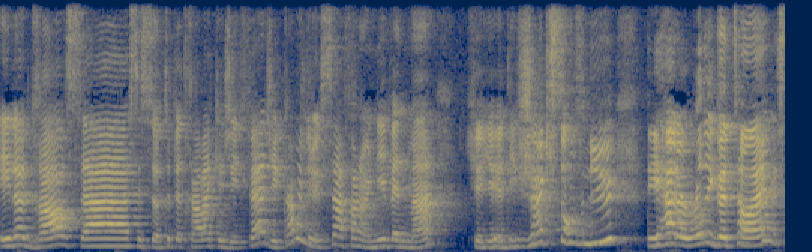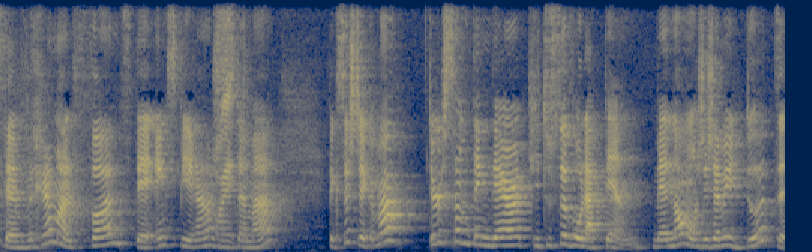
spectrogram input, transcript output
Et là, grâce à, c'est ça, tout le travail que j'ai fait, j'ai quand même réussi à faire un événement qu'il y a des gens qui sont venus, they had a really good time, c'était vraiment le fun, c'était inspirant, justement. Fait que ça, j'étais comme, ah, there's something there, puis tout ça vaut la peine. Mais non, j'ai jamais eu de doute,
